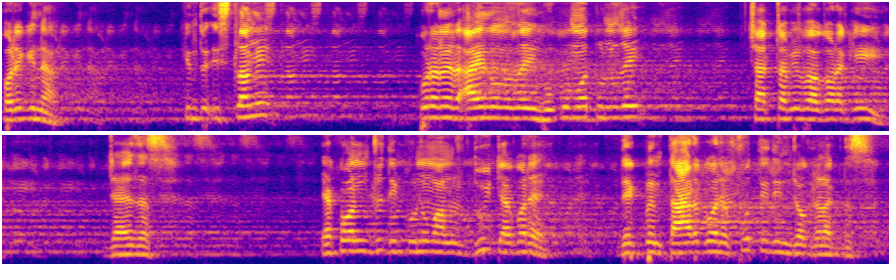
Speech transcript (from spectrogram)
করে কি না? কিন্তু ইসলামী কোরআনের আইন অনুযায়ী, হুকুমত অনুযায়ী চারটা বিবাহ করা কি জায়েজ আছে? এখন যদি কোনো মানুষ দুইটা করে, দেখবেন তার ঘরে প্রতিদিন ঝগড়া লাগতেছে।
